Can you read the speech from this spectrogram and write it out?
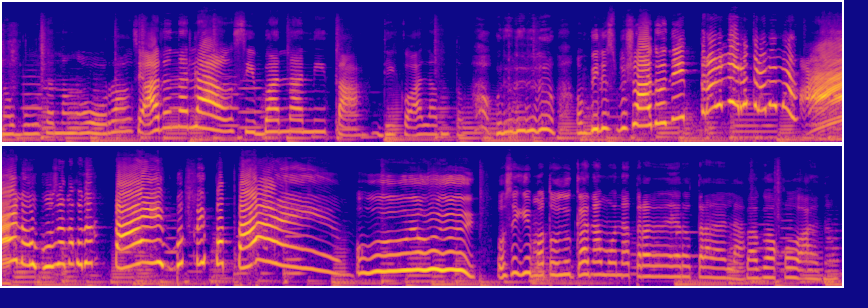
naubusan ng oras. Si ano na lang, si Bananita. Hindi ko alam to. Oh, no, no, no, no. Ang bilis masyado ni Tralala, tralala. Ah, naubusan ako ng time. Ba't may pa-time? Uy, uy, uy, uy. O sige, matulog ka na muna, tralalero, tralala. Bago ako, ano.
